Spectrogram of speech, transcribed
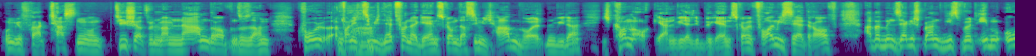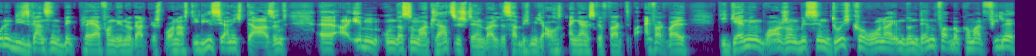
und gefragt Tasten und T-Shirts mit meinem Namen drauf und so Sachen. Cool, Oha. fand ich ziemlich nett von der Gamescom, dass sie mich haben wollten wieder. Ich komme auch gern wieder, liebe Gamescom. Ich freue mich sehr drauf. Aber bin sehr gespannt, wie es wird, eben ohne diese ganzen Big Player, von denen du gerade gesprochen hast, die dieses Jahr nicht da sind. Äh, eben, um das nochmal klarzustellen, weil das habe ich mich auch eingangs gefragt. Einfach weil die Gaming-Branche ein bisschen durch Corona eben so einen Dämpfer bekommen hat. Viele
